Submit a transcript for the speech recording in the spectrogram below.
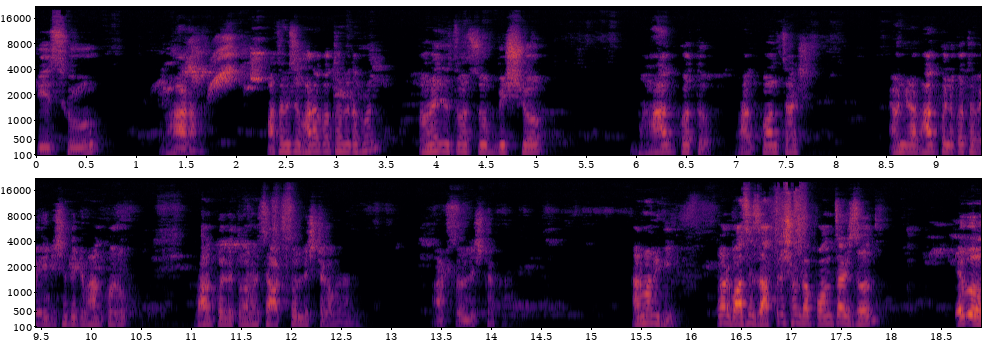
পিছু ভাড়া। মাথা পিছু ভাড়া কত হবে তখন? তখন যে তোমার চব্বিশশো ভাগ কত? ভাগ পঞ্চাশ। এমন এটা ভাগ করলে কত হবে? এটির সাথে এটি ভাগ করো। ভাগ করলে তোমার হচ্ছে আটচল্লিশ টাকা ভাড়াবে আটচল্লিশ টাকা। তার মানে কি? তোমার বাসে যাত্রীর সংখ্যা পঞ্চাশ জন এবং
